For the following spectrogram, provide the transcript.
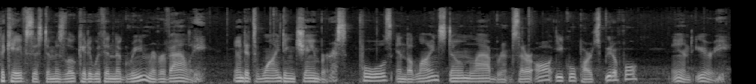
The cave system is located within the Green River Valley, and its winding chambers, pools, and the limestone labyrinths that are all equal parts beautiful and eerie.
